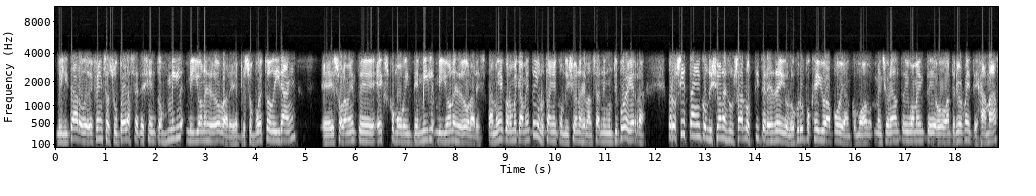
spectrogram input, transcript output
militar o de defensa supera 700 mil millones de dólares. El presupuesto de Irán eh, solamente es como 20 mil millones de dólares. También económicamente ellos no están en condiciones de lanzar ningún tipo de guerra, pero sí están en condiciones de usar los títeres de ellos, los grupos que ellos apoyan, como mencioné antiguamente o anteriormente, Hamas,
